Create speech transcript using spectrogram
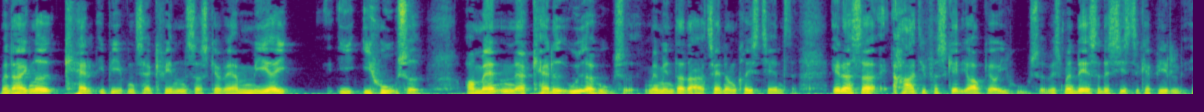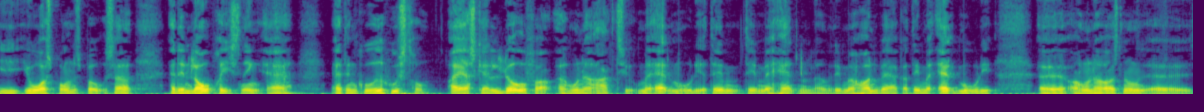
Men der er ikke noget kald i Bibelen til, at kvinden så skal være mere i, i, i huset, og manden er kaldet ud af huset, medmindre der er tale om krigstjeneste. Ellers så har de forskellige opgaver i huset. Hvis man læser det sidste kapitel i, i ordsprogenes bog, så er det en lovprisning af af den gode hustru, og jeg skal love for, at hun er aktiv med alt muligt, og det, det er med handel, og det er med håndværk, og det er med alt muligt, øh, og hun har også nogle øh,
